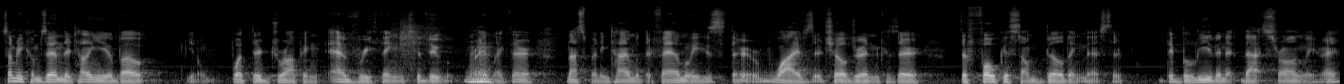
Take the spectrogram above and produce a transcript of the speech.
somebody comes in, they're telling you about you know what they're dropping everything to do, right? Mhm. Like they're not spending time with their families, their wives, their children, because they're they're focused on building this. They they believe in it that strongly, right?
